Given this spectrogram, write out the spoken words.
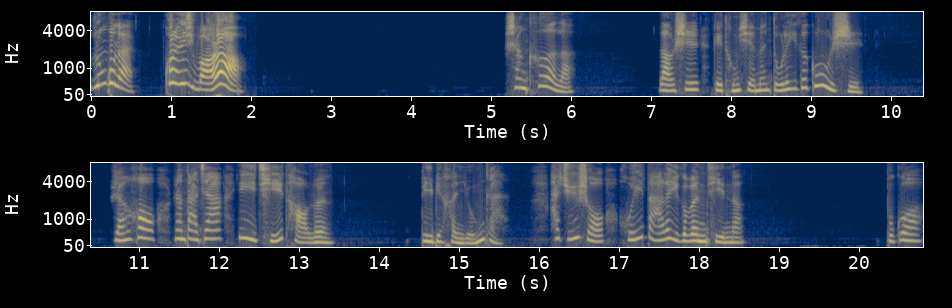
扔过来，快来一起玩啊！上课了，老师给同学们读了一个故事，然后让大家一起讨论。迪比很勇敢，还举手回答了一个问题呢。不过，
